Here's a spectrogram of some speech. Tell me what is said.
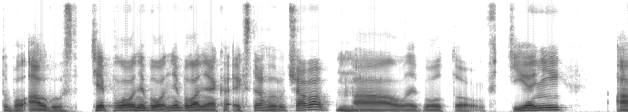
to bol august. Teplo, nebolo, nebola nejaká extra horúčava, mm-hmm. ale bolo to v tieni a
